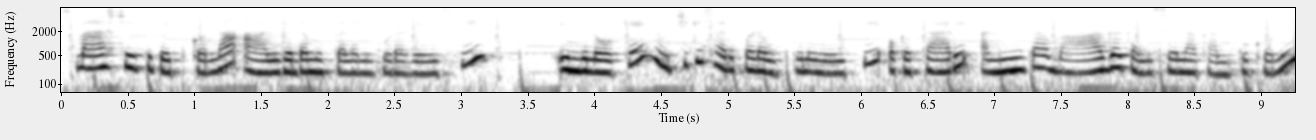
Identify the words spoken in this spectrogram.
స్మాష్ చేసి పెట్టుకున్న ఆలుగడ్డ ముక్కలను కూడా వేసి ఇందులోకే రుచికి సరిపడ ఉప్పును వేసి ఒకసారి అంతా బాగా కలిసేలా కలుపుకొని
